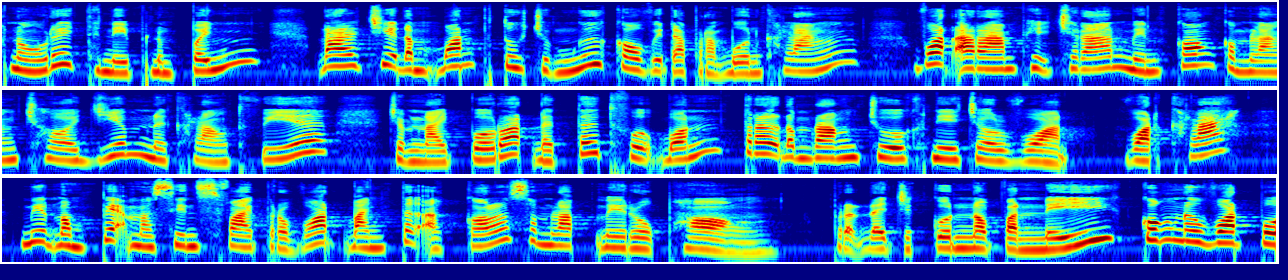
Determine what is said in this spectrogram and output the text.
ក្នុងរាជធានីភ្នំពេញដែលជាតំបន់ផ្ទុះជំងឺ Covid-19 ខ្លាំងវត្តអារាមភ ieck ច្រើនមានកងកម្លាំងឈរយាមនៅខ្លោងទ្វារចំណែកពលរដ្ឋដែលទៅធ្វើបុណ្យត្រូវតម្រង់ជួរគ្នាចូលវត្តវត្តខ្លះ មានបំពាក់ម៉ាស៊ីនស្វ័យប្រវត្តិបាញ់ទឹកអាល់កុលសម្រាប់មេរោគផងប្រដេជគុណនពនីគង់នៅវត្តពោ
